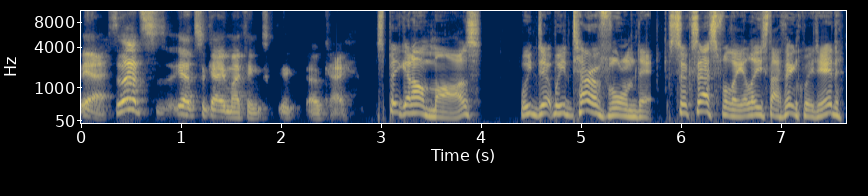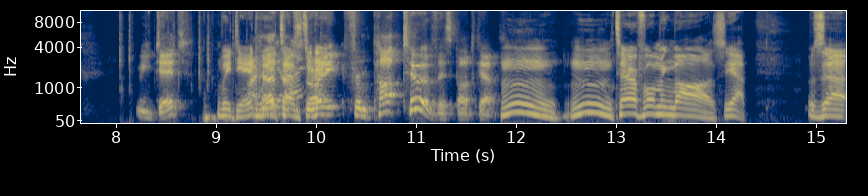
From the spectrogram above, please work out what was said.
Yeah, so that's yeah, it's a game I think's uh, okay. Speaking of Mars, we did we terraformed it successfully. At least I think we did. We did. We did. I We heard that story from part two of this podcast. Mm, mm, terraforming Mars. Yeah. It was uh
